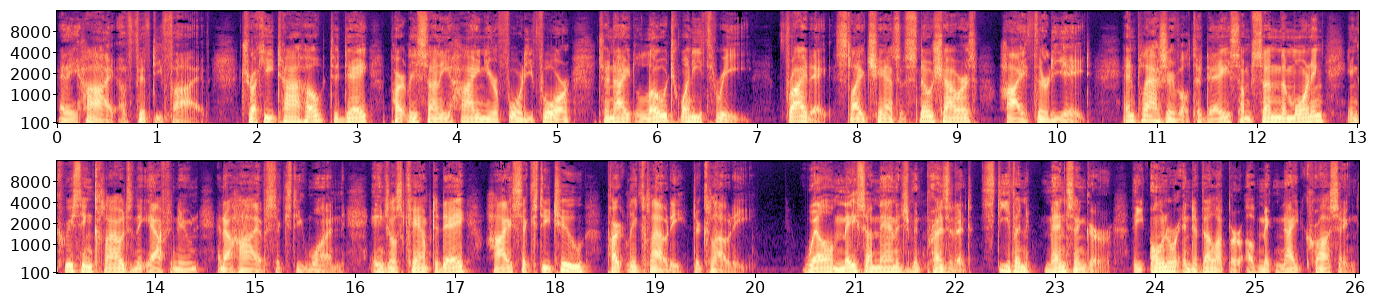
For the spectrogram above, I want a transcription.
and a high of 55. Truckee Tahoe today, partly sunny, high near 44. Tonight, low 23. Friday, slight chance of snow showers, high 38. And Placerville today, some sun in the morning, increasing clouds in the afternoon, and a high of 61. Angels Camp today, high 62, partly cloudy to cloudy. Well, Mesa Management President Stephen Mensinger, the owner and developer of McKnight Crossing,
